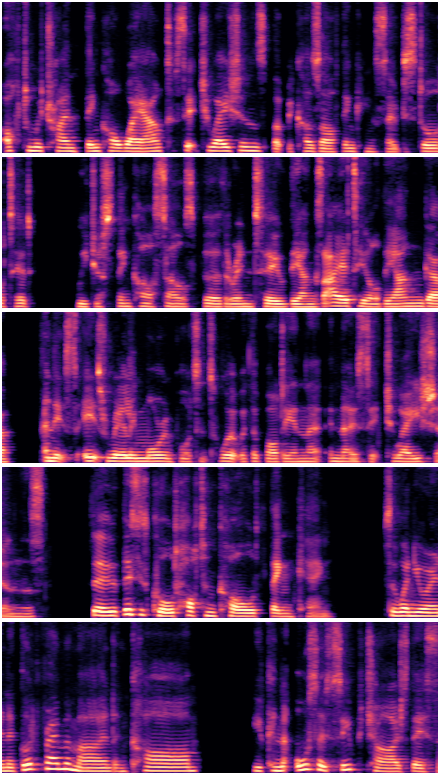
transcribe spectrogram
Often we try and think our way out of situations, but because our thinking's so distorted, we just think ourselves further into the anxiety or the anger. And it's it's really more important to work with the body in the, in those situations. So this is called hot and cold thinking. So, when you're in a good frame of mind and calm, you can also supercharge this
